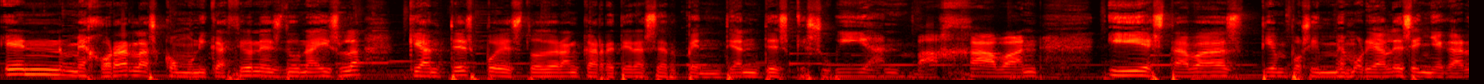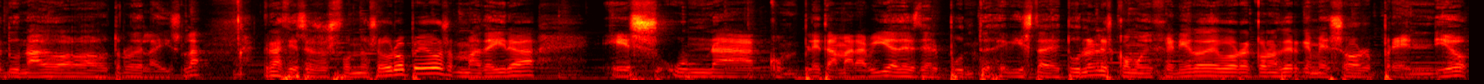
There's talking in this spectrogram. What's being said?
en mejorar las comunicaciones de una isla que antes pues todo eran carreteras serpenteantes que subían, bajaban y estabas tiempos inmemoriales en llegar de un lado a otro de la isla. Gracias a esos fondos europeos, Madeira es una completa maravilla desde el punto de vista de túneles. Como ingeniero debo reconocer que me sorprendió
